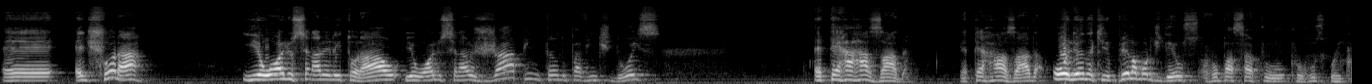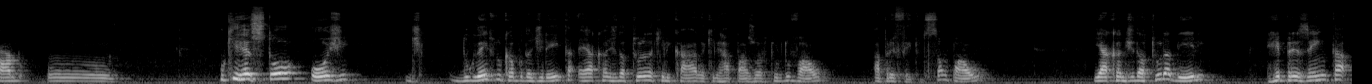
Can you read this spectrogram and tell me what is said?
é, é de chorar. E eu olho o cenário eleitoral, eu olho o cenário já pintando para 22, é terra arrasada. É terra arrasada. Olhando aqui, pelo amor de Deus, eu vou passar pro, pro Russo, pro Ricardo, o que restou hoje, de, do, dentro do campo da direita, é a candidatura daquele cara, daquele rapaz, o Arthur Duval, a prefeito de São Paulo. E a candidatura dele representa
